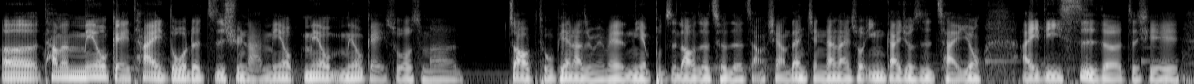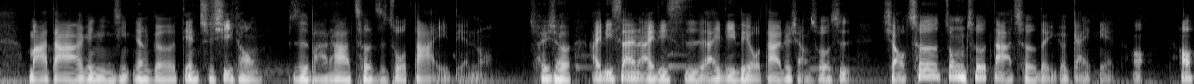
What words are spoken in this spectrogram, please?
呃，他们没有给太多的资讯啦，没有没有没有给说什么照图片啊，怎么没，你也不知道这车子的长相。但简单来说，应该就是采用 ID 四的这些马达跟引擎那个电池系统，只是把它车子做大一点哦。所以就 ID 三、ID 四、ID 六大家就想说是小车、中车、大车的一个概念哦。好，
